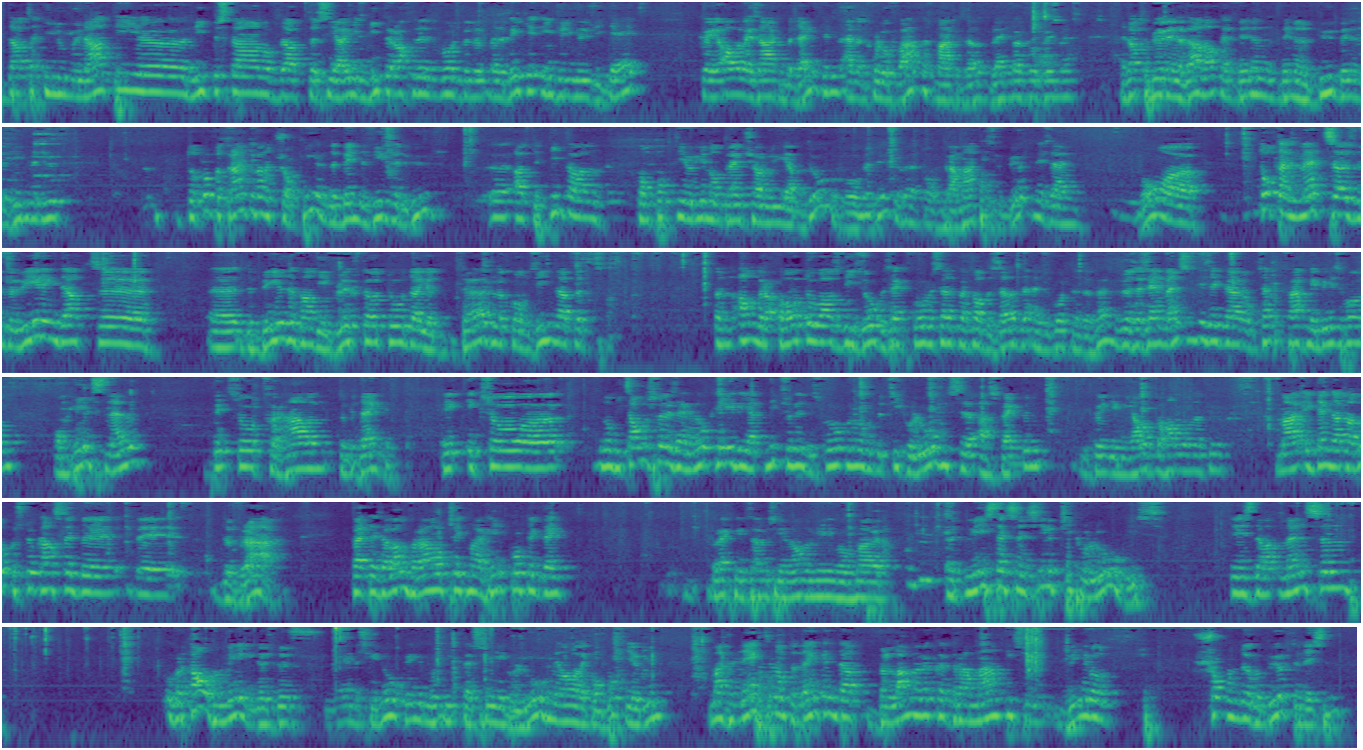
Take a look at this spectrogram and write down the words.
dat de Illuminati eh, niet bestaan of dat de CIA niet erachter is. Wordt. Met een beetje ingeniositeit kun je allerlei zaken bedenken en het geloofwaardig maken zelf, blijkbaar voor mensen. En dat gebeurt inderdaad altijd binnen, binnen een uur, binnen de 24 uur. Tot op het randje van het chockerende binnen de 24 uur. Uh, uit de tientallen complottheorieën omtrent Charlie Hebdo bijvoorbeeld. Hè, dat toch dramatische gebeurtenissen. En, tot en met zelfs de bewering dat uh, uh, de beelden van die vluchtauto, dat je duidelijk kon zien dat het een andere auto was die zo gezegd voorgesteld werd van dezelfde enzovoort enzovoort. Dus er zijn mensen die zich daar ontzettend vaak mee bezighouden om heel snel dit soort verhalen te bedenken. Ik, ik zou uh, nog iets anders willen zeggen ook, je hebt niet zoveel gesproken over de psychologische aspecten. Je kunt hier niet alles behandelen natuurlijk. Maar ik denk dat dat ook een stuk aansluit bij, bij de vraag. Het is een lang verhaal op zich, maar heel kort. Ik denk, Brecht heeft daar misschien een andere mening over, maar het, het meest essentiële psychologisch is dat mensen over het algemeen, dus, dus wij misschien ook, je moet niet per se geloven in allerlei complottheorieën, maar geneigd zijn om te denken dat belangrijke, dramatische, wereldschokkende gebeurtenissen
